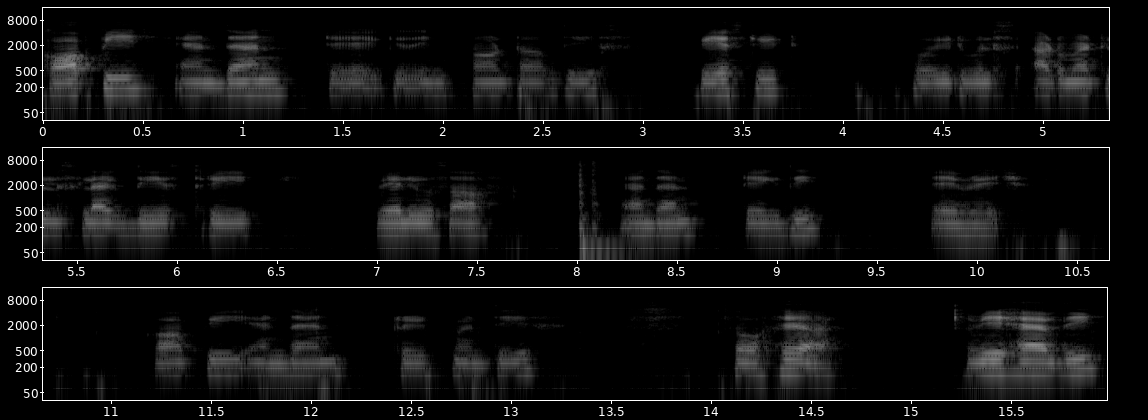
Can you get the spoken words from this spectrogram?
Copy and then take it in front of this paste it. So it will automatically select these three values of and then take the average. Copy and then treatment this. So here we have the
